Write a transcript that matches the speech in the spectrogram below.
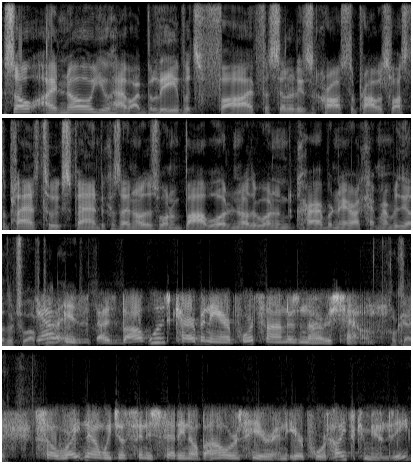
So I know you have, I believe it's five facilities across the province. What's the plans to expand? Because I know there's one in Botwood, another one in Carbonear. I can't remember the other two off Yeah, top of is as Botwood, Carbonear, Port Saunders, and Irish Town. Okay. So right now we just finished setting up ours here in Airport Heights community,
